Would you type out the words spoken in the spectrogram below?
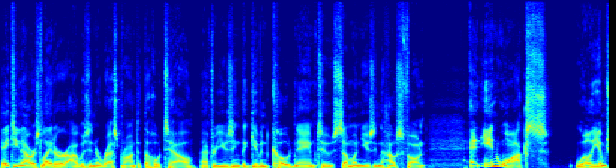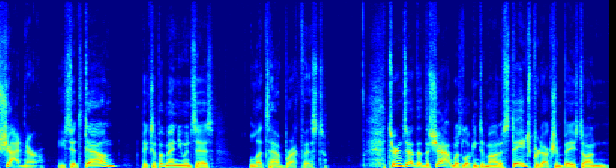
18 hours later, I was in a restaurant at the hotel after using the given code name to someone using the house phone. And in walks William Shatner. He sits down, picks up a menu, and says, Let's have breakfast. Turns out that the Shat was looking to mount a stage production based on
